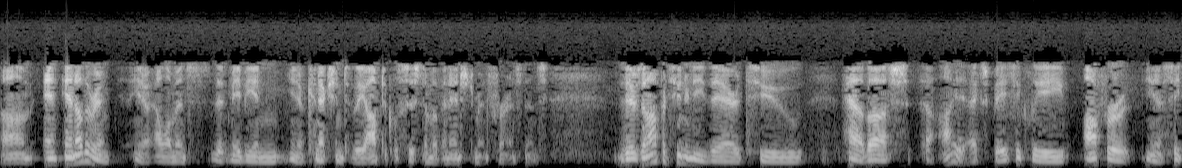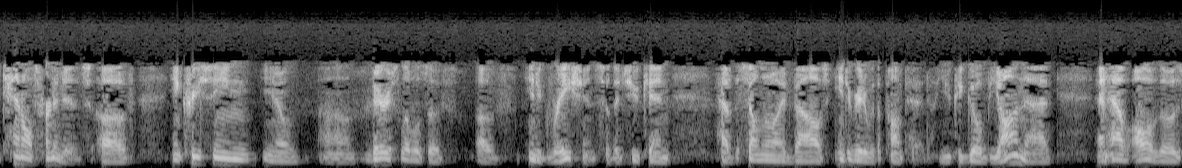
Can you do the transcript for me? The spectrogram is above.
um, and, and other you know, elements that may be in you know, connection to the optical system of an instrument, for instance. There's an opportunity there to have us, uh, IDEX, basically offer, you know, say 10 alternatives of increasing, you know, uh, various levels of, of integration so that you can have the solenoid valves integrated with a pump head. You could go beyond that and have all of those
